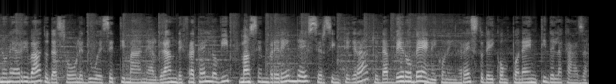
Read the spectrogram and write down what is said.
non è arrivato da sole due settimane al grande fratello Vip ma sembrerebbe essersi integrato davvero bene con il resto dei componenti della casa.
